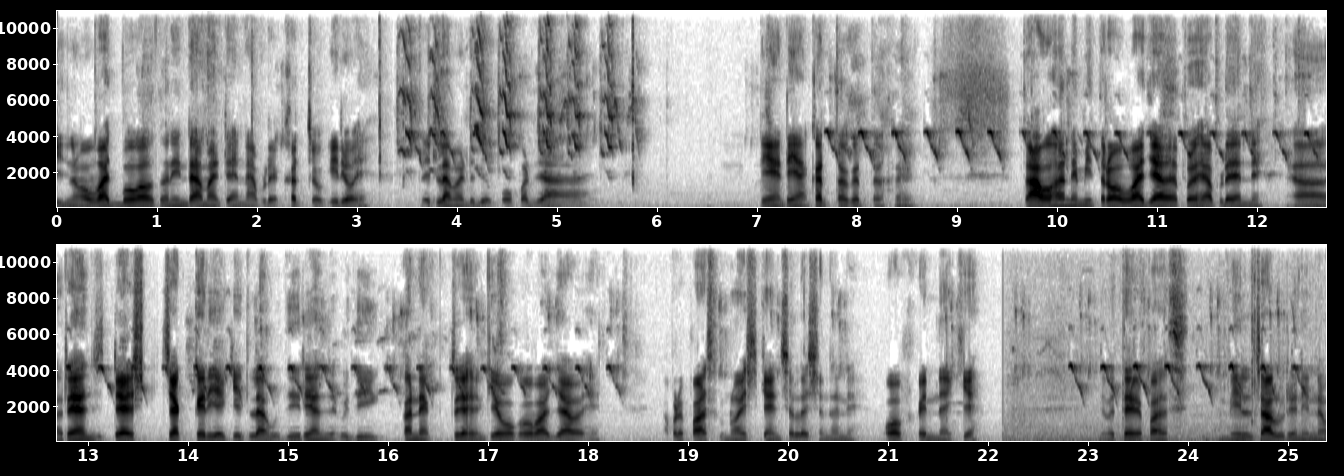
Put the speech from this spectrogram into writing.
એનો અવાજ બહુ આવતો ને ઈંડા માટે એને આપણે ખર્ચો કર્યો છે એટલા માટે જો પોપટ જાય. ત્યાં ત્યાં કરતો કરતો. તો આવો હે ને મિત્રો, અવાજ આવે પછી આપણે એને રેન્જ ટેસ્ટ ચેક કરીએ કેટલા સુધી રેન્જ સુધી કનેક્ટ છે કેવો અવાજ આવે છે. આપણે પાછું નોઇસ કેન્સલેશન છે ને ઓફ કરી નાખીએ. અત્યારે પાસ મિલ ચાલુ રહી ને એનો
